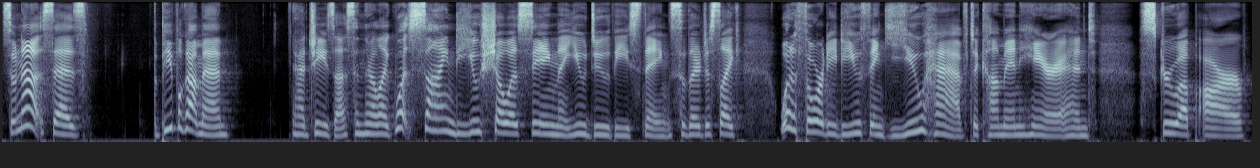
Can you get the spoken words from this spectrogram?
So now it says the people got mad at Jesus and they're like, What sign do you show us seeing that you do these things? So they're just like, What authority do you think you have to come in here and screw up our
